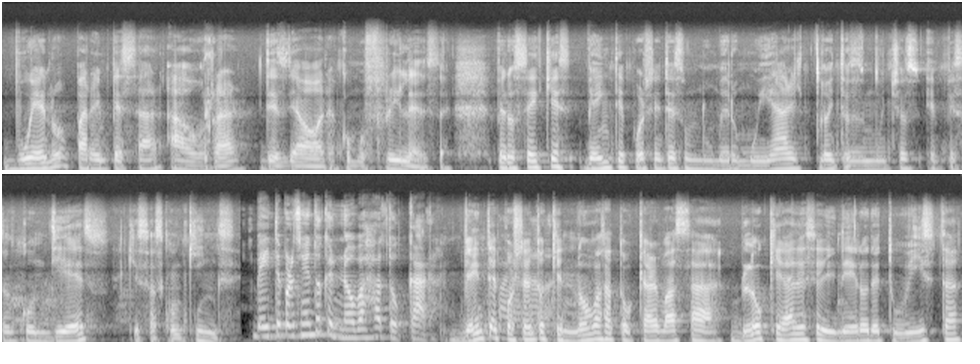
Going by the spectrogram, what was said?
bueno para empezar a ahorrar desde ahora como freelancer. Pero sé que 20% es un número muy alto, entonces muchos empiezan con 10, quizás con 15. 20% que no vas a tocar. 20% que no vas a tocar, vas a bloquear ese dinero de tu vista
